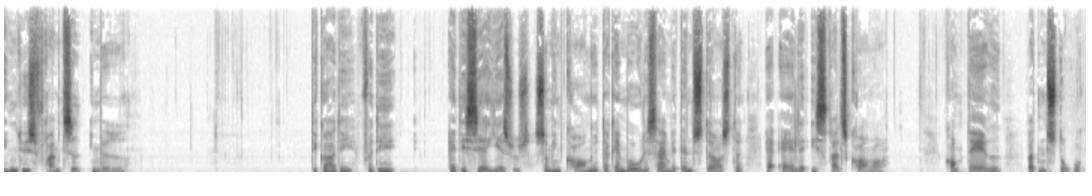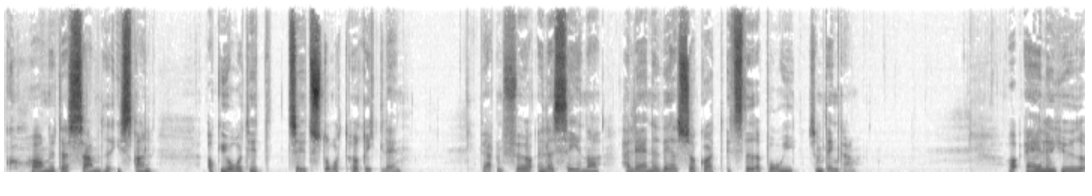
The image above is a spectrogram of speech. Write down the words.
en lys fremtid i møde. Det gør de, fordi at de ser Jesus som en konge, der kan måle sig med den største af alle Israels konger. Kong David var den store konge, der samlede Israel og gjorde det til et stort og rigt land. Hverken før eller senere har landet været så godt et sted at bo i som dengang. Og alle jøder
